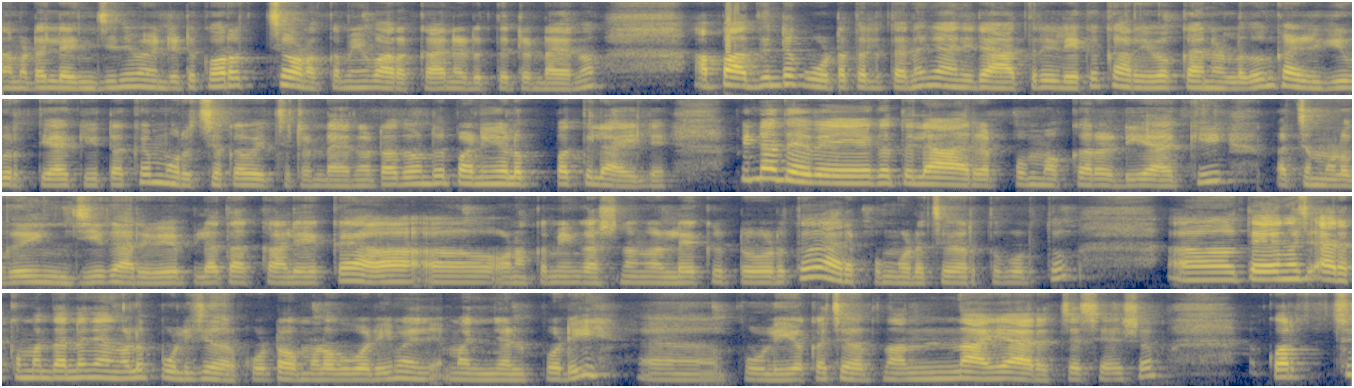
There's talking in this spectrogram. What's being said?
നമ്മുടെ ലഞ്ചിന് വേണ്ടിയിട്ട് കുറച്ച് ഉണക്കമീൻ വറക്കാൻ എടുത്തിട്ടുണ്ടായിരുന്നു. അപ്പോൾ അതിന്റെ കൂട്ടത്തിൽ തന്നെ ഞാൻ രാത്രിയിലേക്ക് കറി വെക്കാനുള്ളതും കഴുകി വൃത്തിയാക്കിയിട്ടൊക്കെ മുറിച്ചൊക്കെ വെച്ചിട്ടുണ്ടായിരുന്നു കേട്ടോ. അതുകൊണ്ട് പണി എളുപ്പത്തിലായില്ലേ. പിന്നെ അതേ വേഗത്തിൽ അരപ്പും ഒക്കെ റെഡിയാക്കി പച്ചമുളക് ഇഞ്ചി കറിവേപ്പില തക്കാളിയൊക്കെ ആ ഉണക്കമീൻ കഷ്ണങ്ങളിലേക്ക് ഇട്ട് കൊടുത്ത് അരപ്പും കൂടെ ചേർത്ത് കൊടുത്തു. തേങ്ങ അരക്കുമ്പം തന്നെ ഞങ്ങൾ പുളി ചേർക്കും കേട്ടോ. മുളക് പൊടി മഞ്ഞൾപ്പൊടി പുളിയൊക്കെ ചേർത്ത് നന്നായി അരച്ച ശേഷം കുറച്ച്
